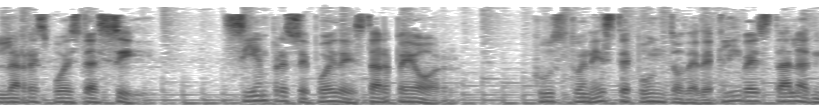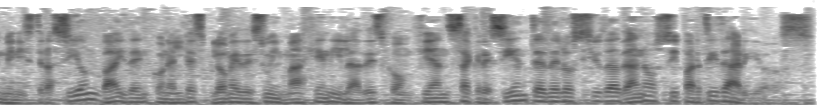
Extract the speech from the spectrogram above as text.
La respuesta es sí. Siempre se puede estar peor. Justo en este punto de declive está la administración Biden con el desplome de su imagen y la desconfianza creciente de los ciudadanos y partidarios.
